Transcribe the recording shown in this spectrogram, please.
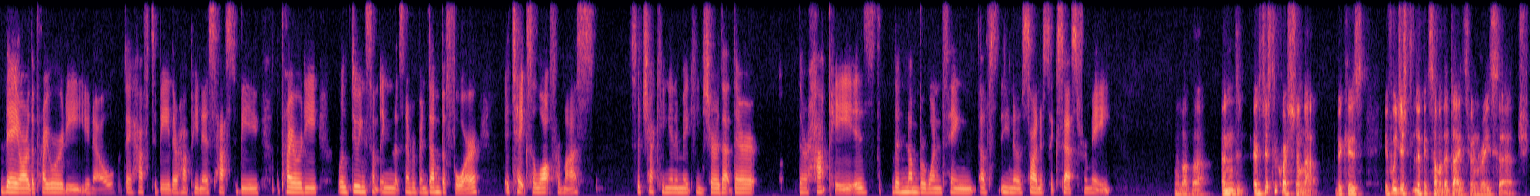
they are the priority you know they have to be their happiness has to be the priority we're doing something that's never been done before it takes a lot from us so checking in and making sure that they're they're happy is the number one thing of you know sign of success for me I love that. And it's just a question on that because if we just look at some of the data and research,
